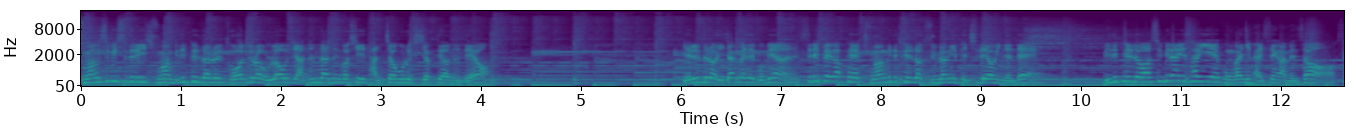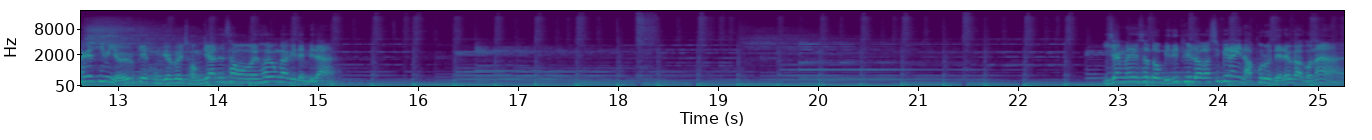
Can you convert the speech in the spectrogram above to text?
중앙 수비수들이 중앙 미드필더를 도와주러 올라오지 않는다는 것이 단점으로 지적되었는데요. 예를 들어 이 장면을 보면 3백 앞에 중앙 미드필더 2명이 배치되어 있는데 미드필더와 수비라인 사이에 공간이 발생하면서 상대팀이 여유롭게 공격을 전개하는 상황을 허용하게 됩니다. 이 장면에서도 미드필더가 수비라인 앞으로 내려가거나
